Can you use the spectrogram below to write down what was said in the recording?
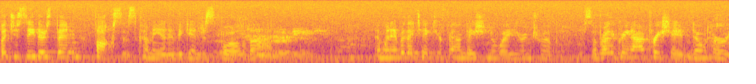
But you see, there's been foxes come in and begin to spoil the vine. And whenever they take your foundation away, you're in trouble. So, Brother Green, I appreciate it, don't hurry.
